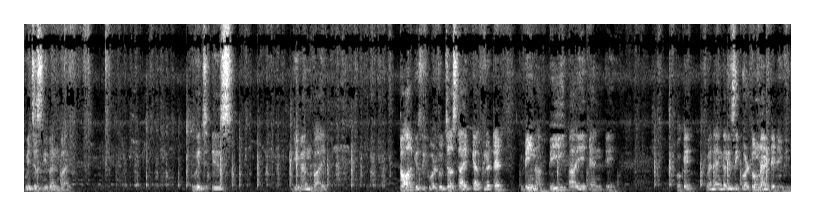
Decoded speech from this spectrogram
which is given by which is given by torque is equal to just I calculated Bina B-I-N-A okay? When angle is equal to 90 degree.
